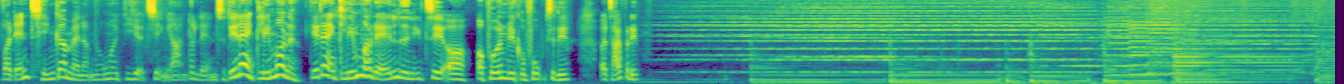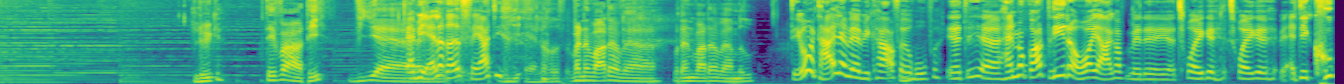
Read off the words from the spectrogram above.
hvordan tænker man om nogle af de her ting i andre lande. Så det er da en glimrende, det er da en glimrende anledning til at, at få en mikrofon til det. Og tak for det. Lykke. Det var det. Vi er, er vi allerede færdige? Vi er allerede. Hvordan var det at være, hvordan var det at være med? Det var dejligt at være vikar for mm. Europa. Ja, det er, han må godt blive derovre, Jacob, men øh, jeg tror ikke, jeg tror ikke at det er kup.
